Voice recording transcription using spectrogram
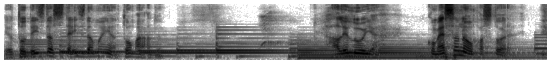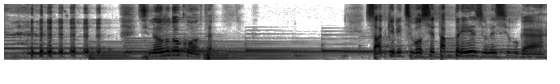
Eu estou desde as três da manhã, tomado. Aleluia. Começa não, pastora. Senão eu não dou conta. Sabe, querido, se você está preso nesse lugar,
